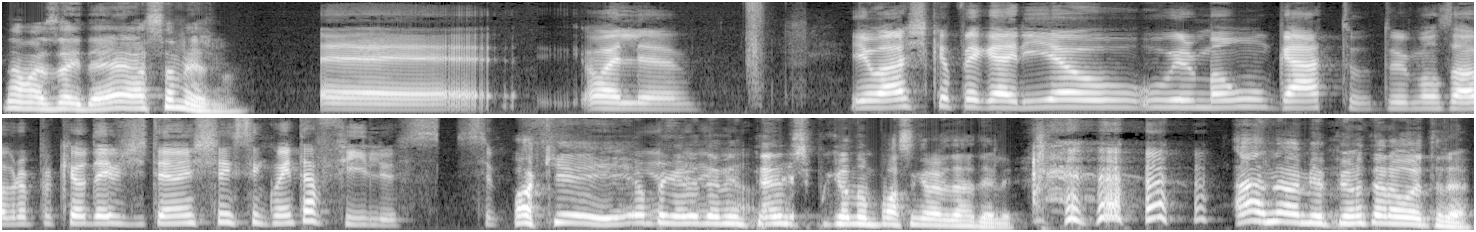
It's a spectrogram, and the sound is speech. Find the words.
Não, mas a ideia é essa mesmo. É... Olha, eu acho que eu pegaria o, o irmão gato do Irmãos Obra, porque o David Tennant tem 50 filhos. Se- Ok, eu Ia pegaria o David. Tennant porque eu não posso engravidar dele. ah, não, a minha pergunta era outra.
